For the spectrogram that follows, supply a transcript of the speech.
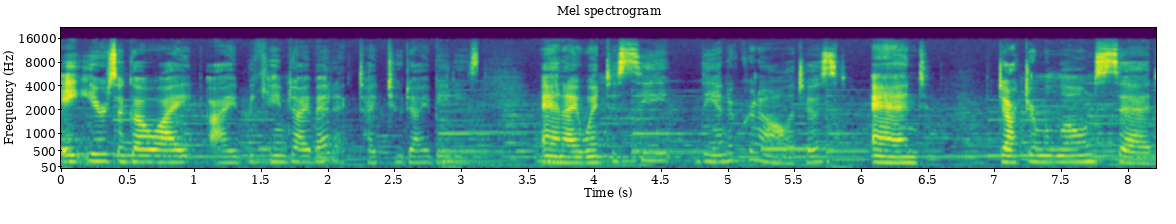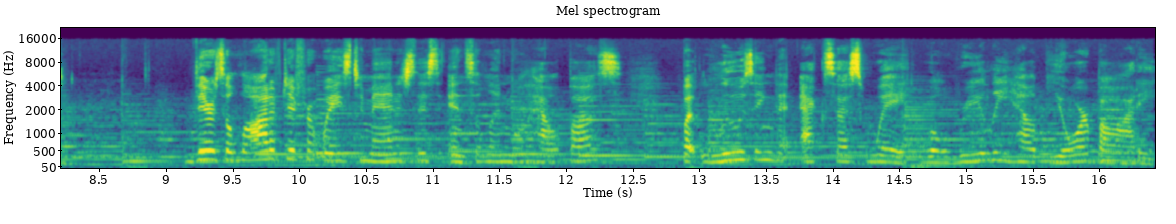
eight years ago, I, I became diabetic, type 2 diabetes. And I went to see the endocrinologist, and Dr. Malone said, there's a lot of different ways to manage this. Insulin will help us, but losing the excess weight will really help your body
